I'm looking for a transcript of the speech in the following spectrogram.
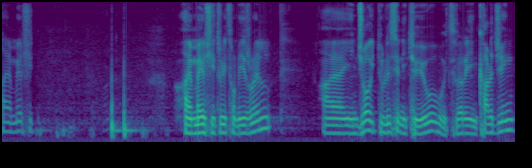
I am Meir I'm Shitrit from Israel. I enjoy to listening to you. It's very encouraging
